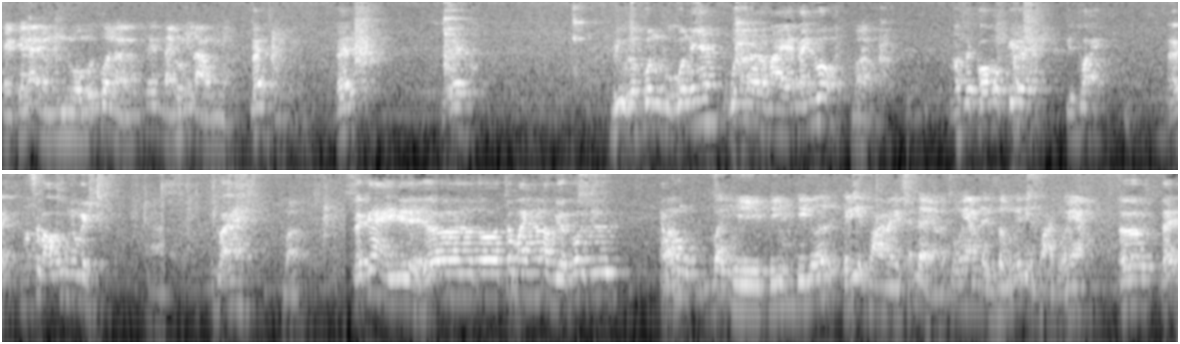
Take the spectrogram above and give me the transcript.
Cái cái này là mình lùa mỗi quân là sẽ đánh như nào không nhỉ? Đây. Đây ví dụ là quân của quân đấy nhá. Quân là bài em đánh đúng không? Vâng. Nó sẽ có một cái điện thoại. Đấy nó sẽ báo dung cho mình. À, điện thoại này. Vâng. Đấy cái này thì để cho cho, cho, cho anh nó làm việc thôi chứ em Vâng, không vậy thì tí, tí nữa cái điện thoại này sẽ để ở chỗ em để giống cái điện thoại của em. Ừ đấy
